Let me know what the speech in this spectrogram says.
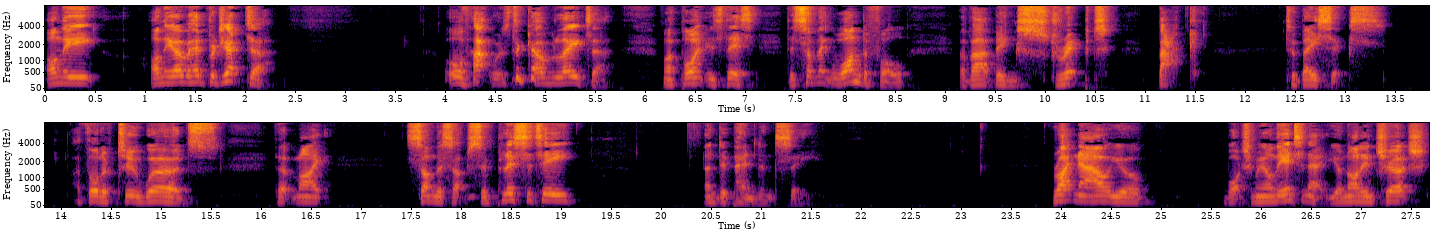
on the on the overhead projector. All that was to come later. My point is this there's something wonderful about being stripped back to basics. I thought of two words that might sum this up simplicity and dependency. Right now, you're watching me on the internet. You're not in church.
